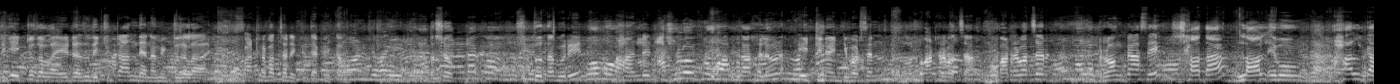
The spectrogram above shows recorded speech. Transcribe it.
দেখি একটু জ্বালা, এটা যদি একটু টান দেন, আমি একটু জ্বালা পাঠার বাচ্চাটা একটু দেখাইতাম। দর্শক, তোতাপুরি হান্ড্রেড না হলেও এইটটি নাইনটি পার্সেন্ট পাঠার বাচ্চা। পাঠার বাচ্চার রংটা আছে সাদা, লাল এবং হালকা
